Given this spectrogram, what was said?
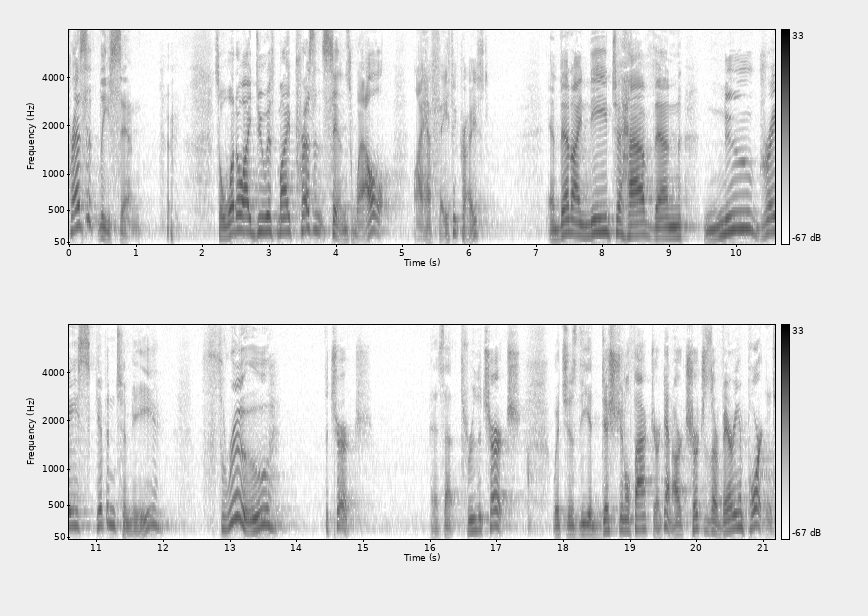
presently sin. so, what do I do with my present sins? Well, I have faith in Christ. And then I need to have then new grace given to me through the church. And it's that through the church, which is the additional factor. Again, our churches are very important,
